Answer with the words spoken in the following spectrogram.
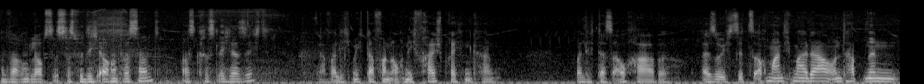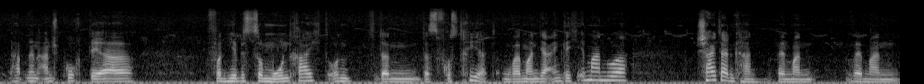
Und warum glaubst du, ist das für dich auch interessant aus christlicher Sicht? Ja, weil ich mich davon auch nicht freisprechen kann. weil ich das auch habe. Also ich sitze auch manchmal da und habe einen hab nen Anspruch, der von hier bis zum Mond reicht und dann das frustriert. Weil man ja eigentlich immer nur scheitern kann, wenn man, wenn man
